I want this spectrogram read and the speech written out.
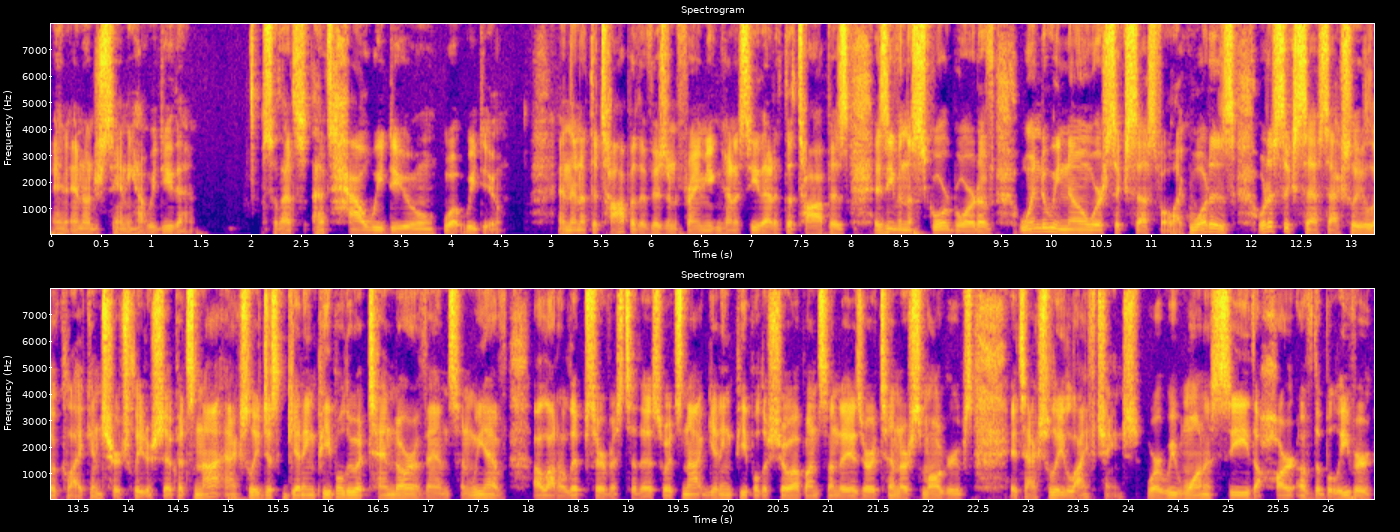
and, and understanding how we do that. So that's that's how we do what we do. And then at the top of the vision frame, you can kind of see that at the top is is even the scoreboard of when do we know we're successful? Like what is what does success actually look like in church leadership? It's not actually just getting people to attend our events, and we have a lot of lip service to this. So it's not getting people to show up on Sundays or attend our small groups. It's actually life change, where we want to see the heart of the believer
